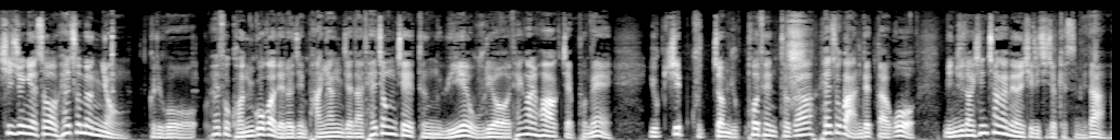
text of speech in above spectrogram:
시중에서 회수 명령 그리고 회수 권고가 내려진 방향제나 세정제 등 위의 우려 생활화학 제품의 69.6%가 회수가 안 됐다고 민주당 신청현 의원실이 지적했습니다.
